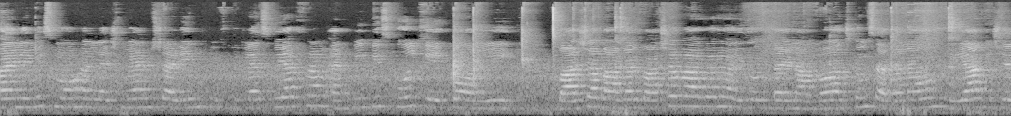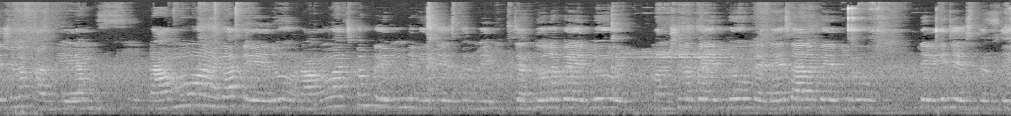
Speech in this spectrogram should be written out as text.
My name is Mohan Lakshmi. I am studying fifth class. We are from NPP school, Cake only. భాష భాగాలు భాష భాగాలు ఐదు ఉంటాయి నామవాచకం సర్వనామం క్రియా విశేషణం అవ్యయం నామం అనగా పేరు నామవాచకం పేరును తెలియజేస్తుంది జంతువుల పేర్లు మనుషుల పేర్లు ప్రదేశాల పేర్లు తెలియజేస్తుంది.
